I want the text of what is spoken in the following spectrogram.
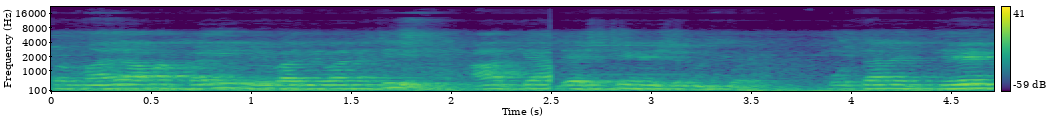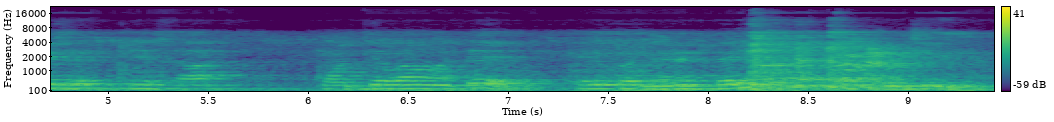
પણ મારે આમાં કંઈ લેવા દેવા નથી. આ ત્યાં ડેસ્ટિનેશન ઉપર. પોતાને ધ્યેય પહોંચવા માટે એ લોકો મહેનત કરી પહોંચી ગયા.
